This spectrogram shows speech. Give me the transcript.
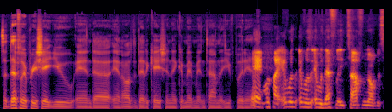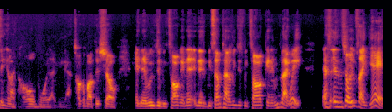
So definitely appreciate you and uh and all the dedication and commitment and time that you've put in. Yeah, it was like it was it was it was definitely tough, you know, to sit here like, oh boy, like we gotta talk about this show. And then we would just be talking, and then be sometimes we just be talking, and we be like, wait, that's and so he was like, yeah.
